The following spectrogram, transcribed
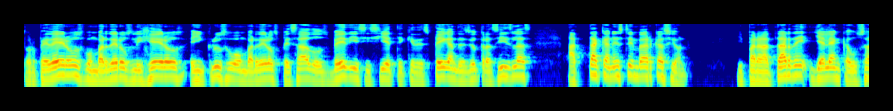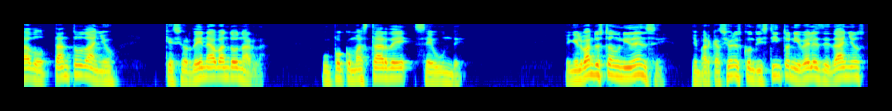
Torpederos, bombarderos ligeros e incluso bombarderos pesados B-17 que despegan desde otras islas atacan esta embarcación y para la tarde ya le han causado tanto daño que se ordena abandonarla. Un poco más tarde se hunde. En el bando estadounidense, embarcaciones con distintos niveles de daños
